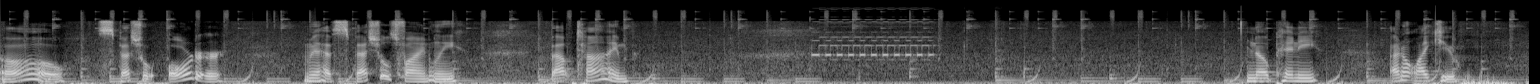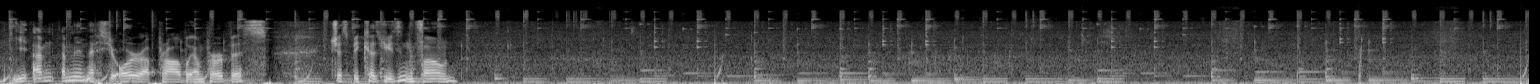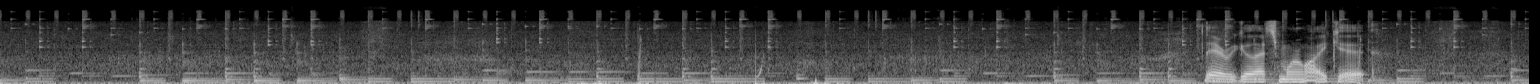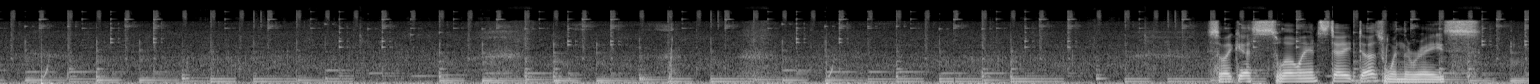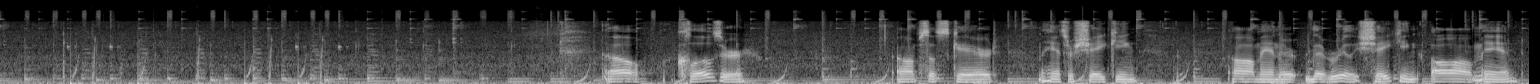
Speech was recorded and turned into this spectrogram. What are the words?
Oh, special order. I'm gonna have specials finally. About time. No, Penny. I don't like you. I'm, I'm gonna mess your order up probably on purpose just because you're using the phone. There we go, that's more like it. So I guess slow and steady does win the race. Oh, closer. Oh, I'm so scared. My hands are shaking. Oh man, they're they're really shaking. Oh man.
